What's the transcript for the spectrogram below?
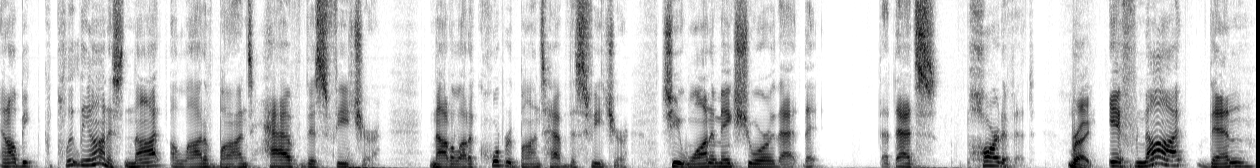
And I'll be completely honest, not a lot of bonds have this feature. Not a lot of corporate bonds have this feature. So you want to make sure that, that, that that's part of it. Right. If not, then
